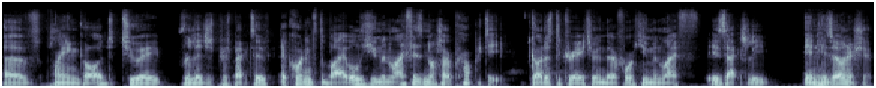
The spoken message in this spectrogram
of playing God to a religious perspective, according to the Bible, human life is not our property. God is the creator, and therefore human life is actually in his ownership.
